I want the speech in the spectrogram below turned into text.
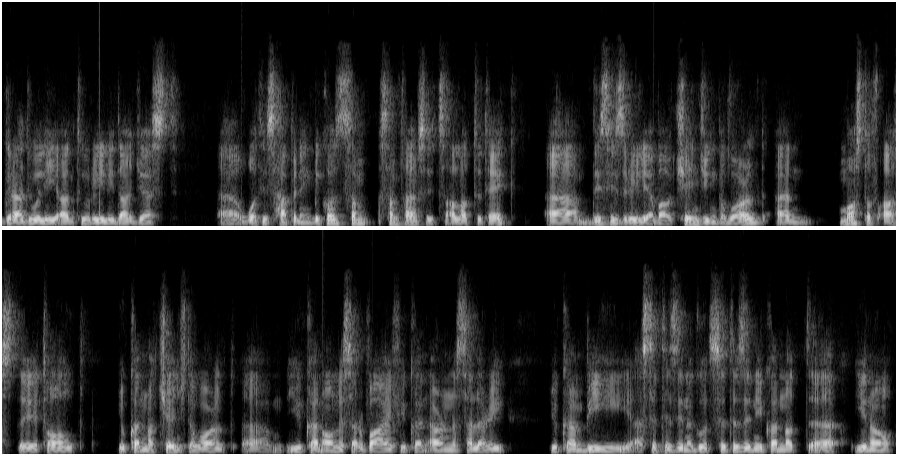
gradually and to really digest uh, what is happening because some sometimes it's a lot to take. Um, this is really about changing the world, and most of us they told you cannot change the world. Um, you can only survive. You can earn a salary. You can be a citizen, a good citizen. You cannot, uh, you know,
